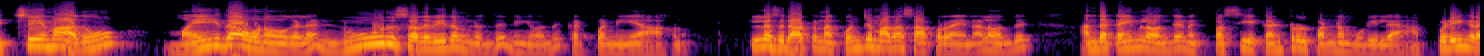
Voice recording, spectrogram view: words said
நிச்சயமாக அதுவும் மைதா உணவுகளை நூறு சதவீதம் வந்து நீங்கள் வந்து கட் பண்ணியே ஆகணும். இல்லை சார் டாக்டர் நான் கொஞ்சமாக தான் சாப்பிட்றேன். என்னால் வந்து அந்த டைமில் வந்து எனக்கு பசியை கண்ட்ரோல் பண்ண முடியல. அப்படிங்கிற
